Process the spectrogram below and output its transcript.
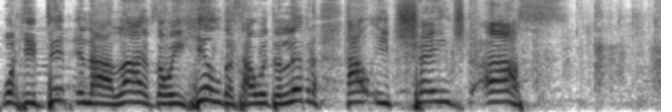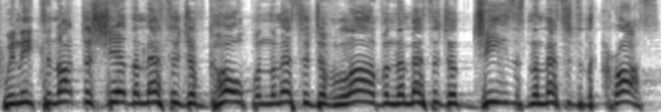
what he did in our lives, how he healed us, how he delivered, how he changed us. We need to not just share the message of hope and the message of love and the message of Jesus and the message of the cross,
